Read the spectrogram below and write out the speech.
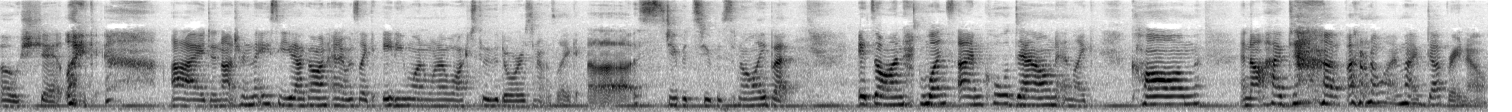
oh shit, like I did not turn the AC back on and it was like 81 when I walked through the doors and I was like, uh, stupid, stupid Sonali, but it's on once I'm cooled down and like calm and not hyped up. I don't know why I'm hyped up right now.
